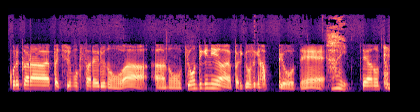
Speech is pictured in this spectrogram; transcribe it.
これからやっぱり注目されるのは、あの、基本的にはやっぱり業績発表で、はい。で、あの、昨日、あ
